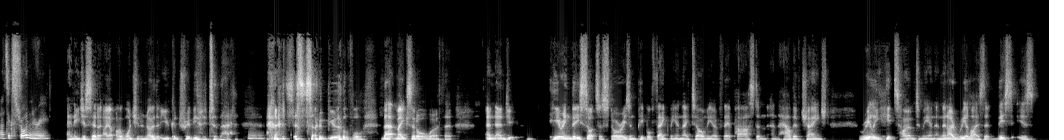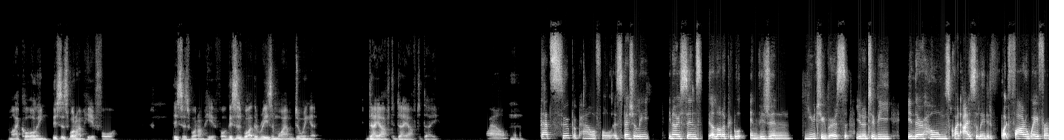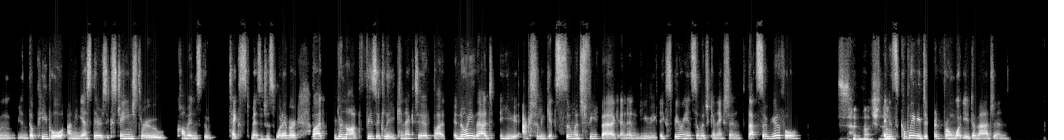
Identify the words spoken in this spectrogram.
That's extraordinary. And he just said, I, I want you to know that you contributed to that. Mm. it's just so beautiful. That makes it all worth it. And, and you, hearing these sorts of stories and people thank me and they tell me of their past and, and how they've changed really hits home to me. And, and then I realize that this is my calling. This is what I'm here for. This is what I'm here for. This is what the reason why I'm doing it day after day after day. Wow. Mm. That's super powerful, especially, you know, since a lot of people envision YouTubers, you know, to be in their homes, quite isolated, quite far away from the people. I mean, yes, there's exchange through comments, through text messages, whatever, but you're not physically connected. But knowing that you actually get so much feedback and, and you experience so much connection, that's so beautiful. So much. And it's completely different from what you'd imagine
